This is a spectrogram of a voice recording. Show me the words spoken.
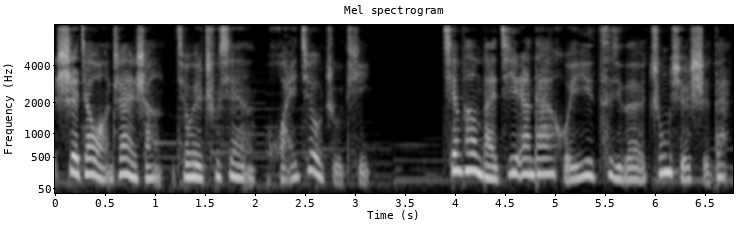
社交网站上就会出现怀旧主题。千方百计让大家回忆自己的中学时代。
